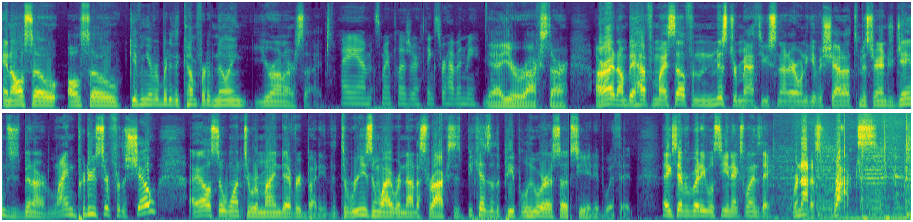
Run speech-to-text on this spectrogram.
And also also giving everybody the comfort of knowing you're on our side. I am. It's my pleasure. Thanks for having me. Yeah, you're a rock star. All right, on behalf of myself and Mr. Matthew Snyder, I want to give a shout out to Mr. Andrew James, who's been our line producer for the show. I also want to remind everybody that the reason why we're not Renatus rocks is because of the people who are associated with it. Thanks, everybody. We'll see you next Wednesday. We're not Renatus rocks.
